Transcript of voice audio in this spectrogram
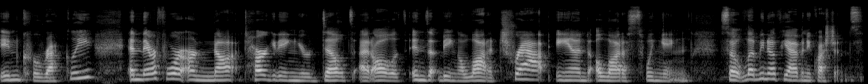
incorrectly and therefore are not targeting your delts at all. It ends up being a lot of trap and a lot of swinging. So let me know if you have any questions.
